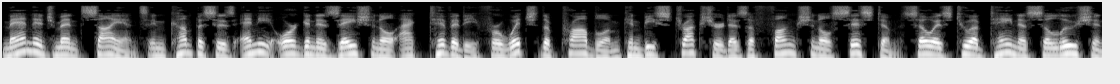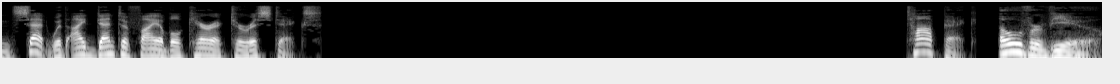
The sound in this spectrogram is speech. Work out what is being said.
management science encompasses any organizational activity for which the problem can be structured as a functional system so as to obtain a solution set with identifiable characteristics. Overview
